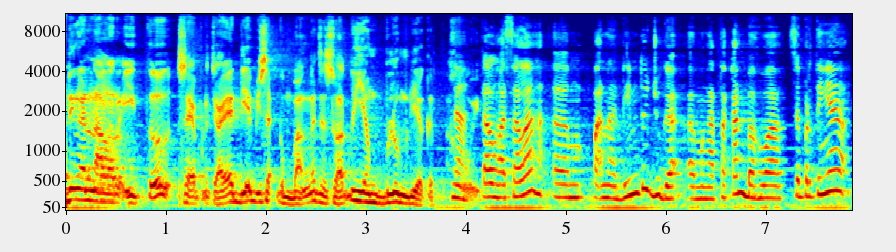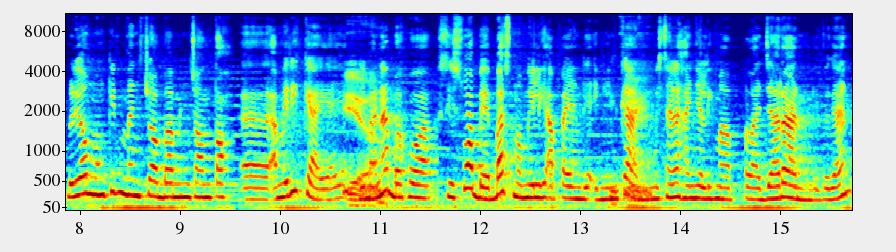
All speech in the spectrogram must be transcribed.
Dengan nalar itu, saya percaya dia bisa kembangkan sesuatu yang belum dia ketahui. Nah, kalau nggak salah um, Pak Nadim itu juga uh, mengatakan bahwa sepertinya beliau mungkin mencoba mencontoh uh, Amerika ya, yeah. di mana bahwa siswa bebas memilih apa yang dia inginkan. Okay. Misalnya hanya lima pelajaran gitu kan,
